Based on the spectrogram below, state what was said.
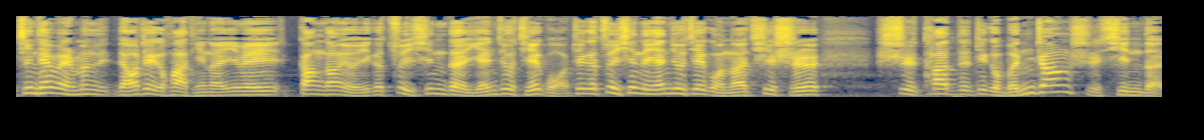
今天为什么聊这个话题呢？因为刚刚有一个最新的研究结果，这个最新的研究结果呢，其实是他的这个文章是新的，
